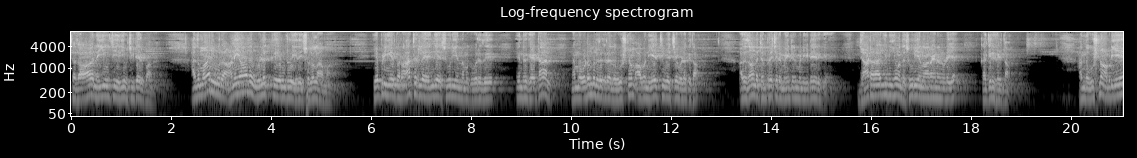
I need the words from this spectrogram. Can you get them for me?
சதா நெய் ஊற்றி எரிய வச்சுக்கிட்டே இருப்பாங்க. அது மாதிரி ஒரு அணையாத விளக்கு என்று இதை சொல்லலாமா? எப்படிங்க இப்போ ராத்திரியில் எங்கே சூரியன் நமக்கு வருது என்று கேட்டால் நம்ம உடம்புல இருக்கிற அந்த உஷ்ணம் அவன் ஏற்றி வச்ச விளக்கு தான் அதுதான் அந்த டெம்பரேச்சரை மெயின்டைன் பண்ணிக்கிட்டே இருக்கு. ஜாட்டராகினியும் அந்த சூரிய நாராயணனுடைய கதிர்கள் தான் அந்த உஷ்ணம் அப்படியே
